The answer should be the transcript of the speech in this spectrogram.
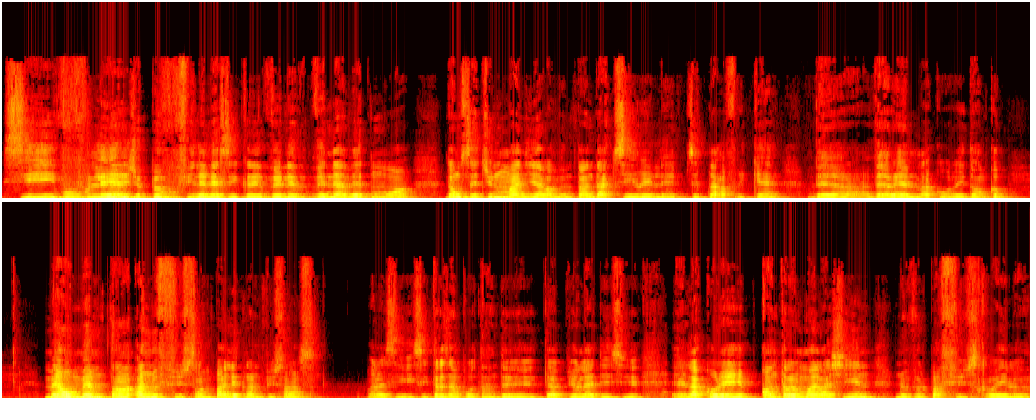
si vous voulez, je peux vous filer les secrets, venez, venez avec moi. Donc, c'est une manière en même temps d'attirer les États africains vers, vers elle, la Corée. Donc, mais en même temps, en ne fusant pas les grandes puissances. Voilà, c'est très important d'appuyer là-dessus. La Corée, contrairement à la Chine, ne veut pas frustrer le,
